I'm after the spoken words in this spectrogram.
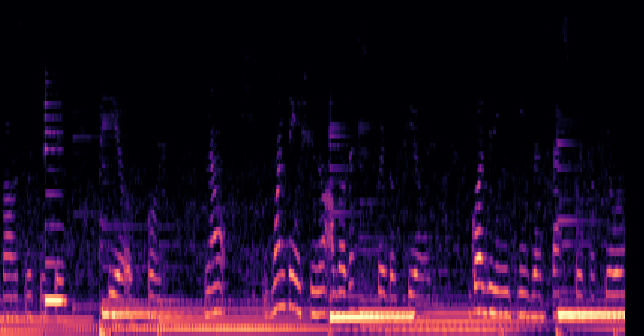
about, which is the fear of God. Now, one thing you should know about the spirit of fear is God didn't give us that spirit of fear when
